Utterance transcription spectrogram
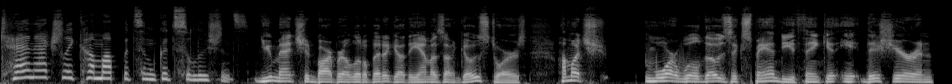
can actually come up with some good solutions. You mentioned Barbara a little bit ago the Amazon Go stores. How much more will those expand, do you think, this year and,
